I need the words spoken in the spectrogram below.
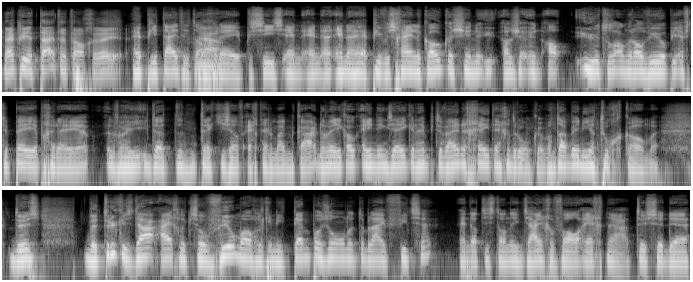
Heb je je tijdrit al gereden? heb je je tijdrit al Ja. gereden, precies. En, en, en dan heb je waarschijnlijk ook, als je een, als je een al- uur tot anderhalf uur op je FTP hebt gereden, waar je, dat, dan trek je jezelf echt helemaal uit elkaar. Dan weet ik ook één ding zeker, dan heb je te weinig gegeten en gedronken, want daar ben je niet aan toegekomen. Dus de truc is daar eigenlijk zoveel mogelijk in die tempozone te blijven fietsen. En dat is dan in zijn geval echt nou, tussen de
